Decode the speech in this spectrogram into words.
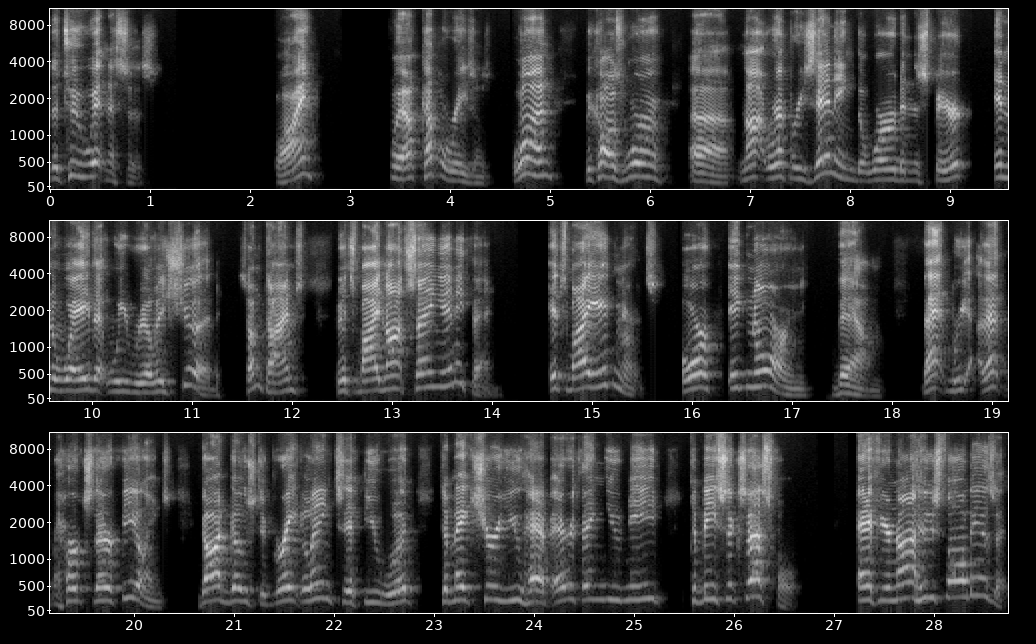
the two witnesses. Why? Well, a couple reasons. One, because we're uh, not representing the word and the spirit in the way that we really should. Sometimes it's by not saying anything, it's by ignorance or ignoring them. That, re- that hurts their feelings. God goes to great lengths, if you would, to make sure you have everything you need to be successful. And if you're not, whose fault is it?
